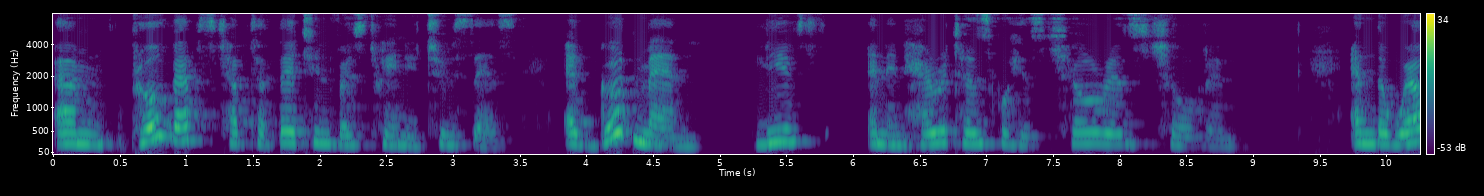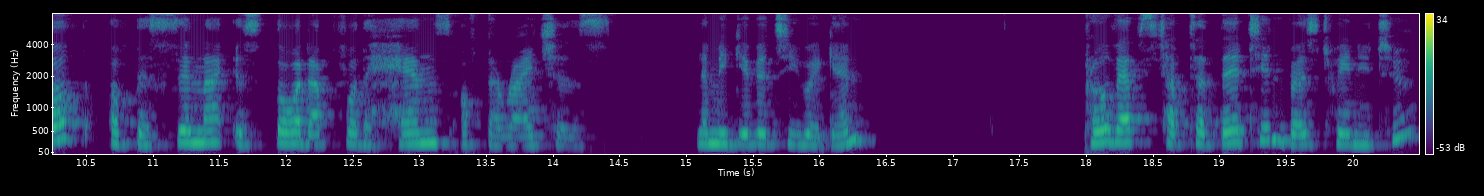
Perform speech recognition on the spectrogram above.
Um, Proverbs chapter 13, verse 22 says, A good man leaves an inheritance for his children's children, and the wealth of the sinner is stored up for the hands of the righteous. Let me give it to you again. Proverbs chapter 13, verse 22.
